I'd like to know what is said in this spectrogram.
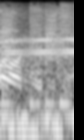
не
